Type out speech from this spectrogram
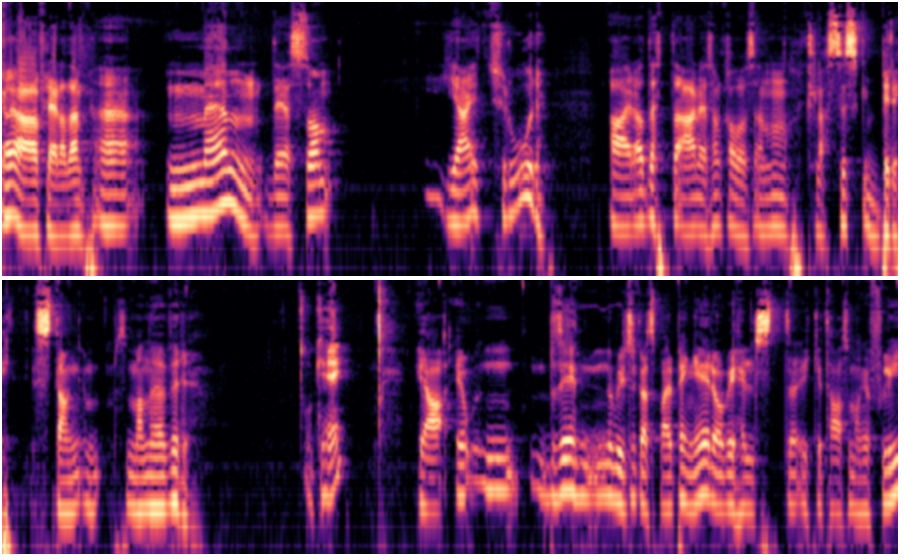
Ja, ja, flere av dem. Eh, men det som jeg tror er at dette er det som kalles en klassisk brekkstangmanøver. Ok. Ja, jo, Norwegian skal spare penger og vil helst ikke ta så mange fly.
